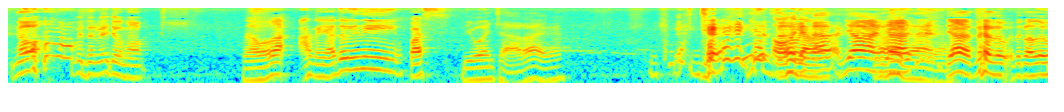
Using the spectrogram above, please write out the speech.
nggak apa pintar bejo ngap Nah malah anehnya tuh ini pas diwawancara ya kan jangan jangan Oh, jangan. jangan Jangan, jangan jangan. jangan terlalu terlalu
